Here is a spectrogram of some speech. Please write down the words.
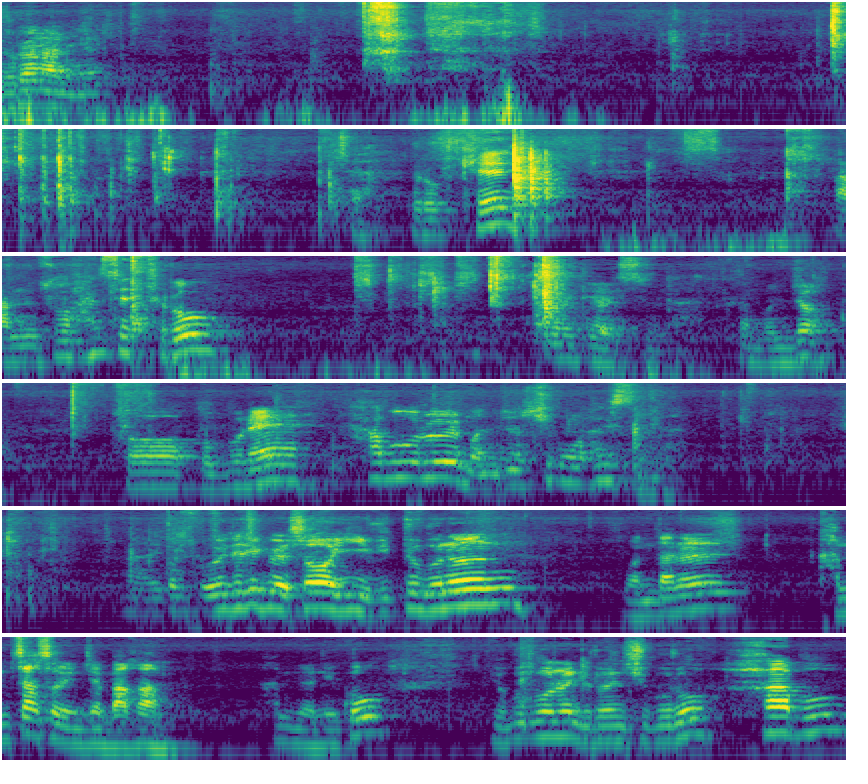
요란하네요. 자, 이렇게 암수 한 세트로 되어 있습니다. 그럼 먼저 저 부분의 하부를 먼저 시공을 하겠습니다. 아, 이건 보여드리기 위해서 이 윗부분은 원단을 감싸서 이제 마감한 면이고 이 부분은 이런 식으로 하부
